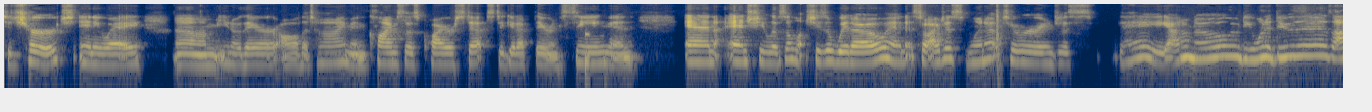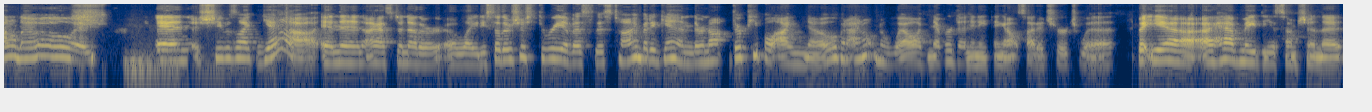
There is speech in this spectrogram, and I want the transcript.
to church anyway um, you know there all the time and climbs those choir steps to get up there and sing and and and she lives alone she's a widow. And so i just went up to her and just hey i don't know do you want to do this? I don't know. And and she was like yeah. And then i asked another lady. So there's just three of us this time but again they're not they're people i know but i don't know well. I've never done anything outside of church with. But yeah i have made the assumption that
